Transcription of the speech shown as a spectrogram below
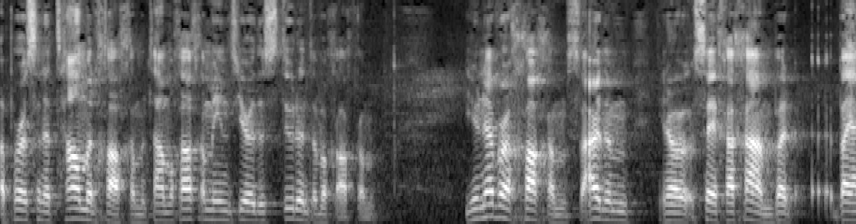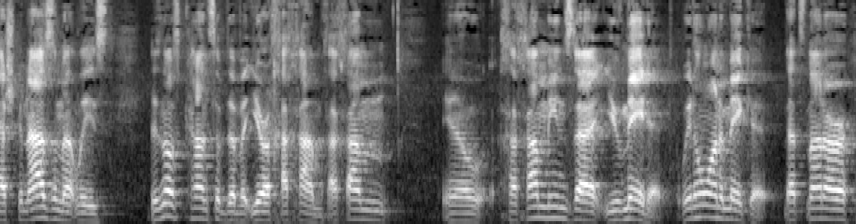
a person a Talmud Chacham. A Talmud Chacham means you're the student of a Chacham. You're never a Chacham. Stardom, you know, say Chacham, but by Ashkenazim at least, there's no concept of it, you're a chacham. Chacham, you know, chacham means that you made it. We don't want to make it. That's not our,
